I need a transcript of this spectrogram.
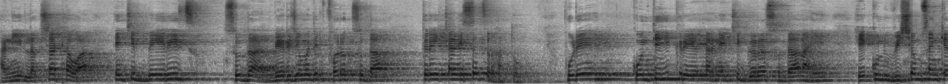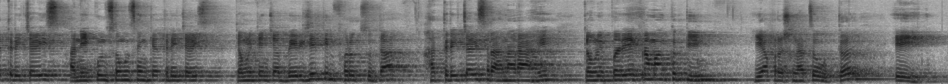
आणि लक्षात ठेवा त्यांची बेरीजसुद्धा बेरीजेमधील फरकसुद्धा त्रेचाळीसच राहतो. पुढे कोणतीही क्रिया करण्याची गरज सुद्धा नाही. एकूण विषम संख्या त्रेचाळीस आणि एकूण समसंख्या त्रेचाळीस. त्यामुळे त्यांच्या बेरजेतील फरक सुद्धा हा त्रेचाळीस राहणारा आहे. त्यामुळे पर्याय क्रमांक तीन या प्रश्नाचं उत्तर येईल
